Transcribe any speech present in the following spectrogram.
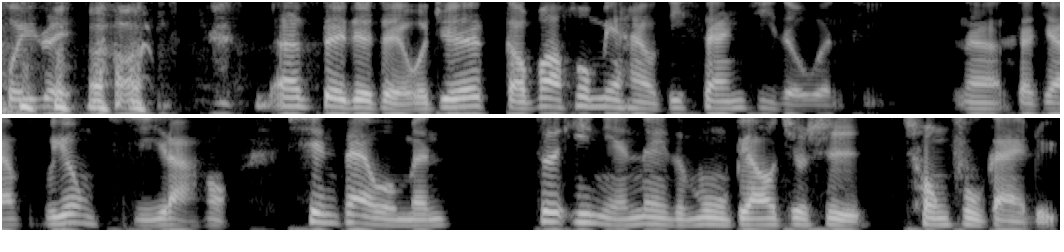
辉瑞。啊，对对对，我觉得搞不好后面还有第三季的问题，那大家不用急啦吼。现在我们这一年内的目标就是冲覆盖率，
